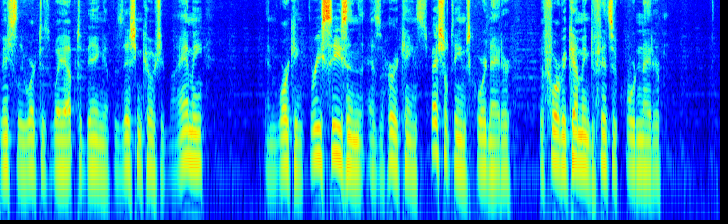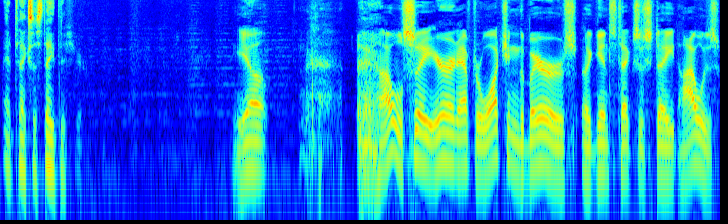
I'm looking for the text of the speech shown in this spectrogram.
eventually worked his way up to being a position coach at Miami, and working three seasons as a Hurricanes special teams coordinator before becoming defensive coordinator at Texas State this year. Yeah. I will say, Aaron, after watching the Bears against Texas State, I was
